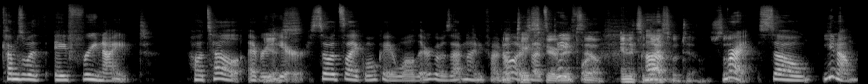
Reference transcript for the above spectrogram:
comes with a free night hotel every Yes. year. So it's like, okay, well there goes that $95 That takes that's care of paid for. And it's a nice Um, hotel. So. Right. So, you know,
